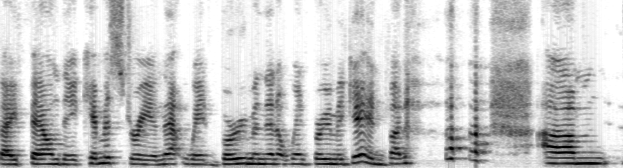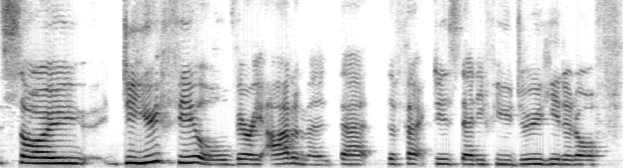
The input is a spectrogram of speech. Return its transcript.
They found their chemistry and that went boom and then it went boom again. But um, so do you feel very adamant that the fact is that if you do hit it off,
